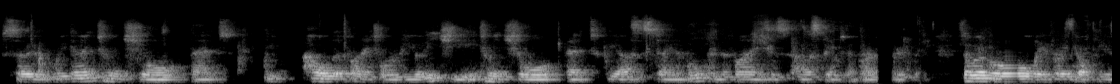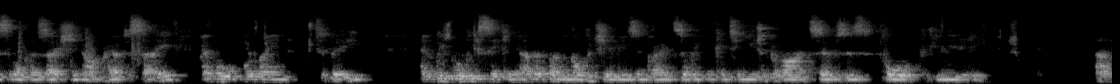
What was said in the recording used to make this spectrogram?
So we're going to ensure that we hold a financial review each year to ensure that we are sustainable and the finances are spent appropriately. So overall, we're very healthy as an organisation, I'm proud to say, and will remain to be. And we will be seeking other funding opportunities and grants so we can continue to provide services for the community. Um,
